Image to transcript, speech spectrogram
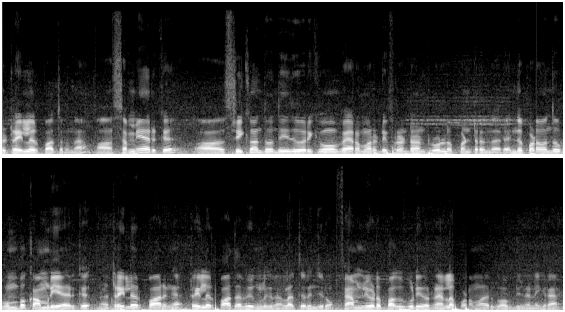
ஒரு ட்ரெய்லர் பார்த்துருந்தேன். செம்மையாக செம்மையா இருக்குது ஸ்ரீகாந்த் வந்து இது வரைக்கும் வேறு மாதிரி டிஃப்ரெண்ட்டான ரோலில் பண்ணிட்டு இருந்தார் இந்த படம் வந்து ரொம்ப காமெடியாக இருக்குது ட்ரெய்லர் பாருங்கள் ட்ரெய்லர் பார்த்தாவே உங்களுக்கு நல்லா தெரிஞ்சிடும் ஃபேமிலியோட பார்க்கக்கூடிய ஒரு நல்ல படமாக இருக்கும் அப்படின்னு நினைக்கிறேன்.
